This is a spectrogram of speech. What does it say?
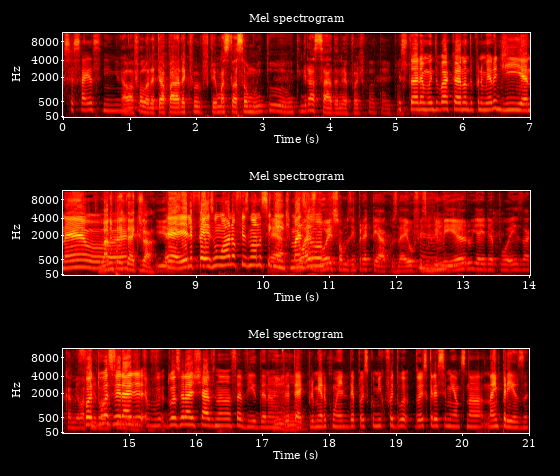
Você sai assim. Ela falou, né? Tem uma parada que foi, tem uma situação muito, muito engraçada, né? Pode contar aí. pode História muito bacana do primeiro dia, né? O- Lá no Empretec já. Isso. É, ele fez um ano, eu fiz no ano seguinte, É, mas nós eu- dois somos empretecos, né? Eu fiz primeiro e aí depois a Camila foi fez duas seguinte. duas viradas de chaves na nossa vida, né? Uhum. Empretec. Primeiro com ele, depois comigo, foi dois crescimentos na, na empresa.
